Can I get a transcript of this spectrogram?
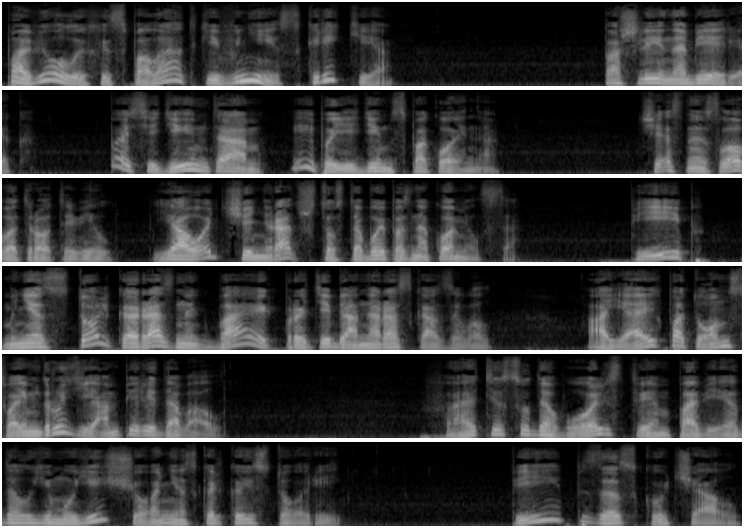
повел их из палатки вниз к реке. «Пошли на берег, посидим там и поедим спокойно. Честное слово, Тротевилл, я очень рад, что с тобой познакомился. Пип мне столько разных баек про тебя нарассказывал, а я их потом своим друзьям передавал». Фати с удовольствием поведал ему еще несколько историй. Пип заскучал.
